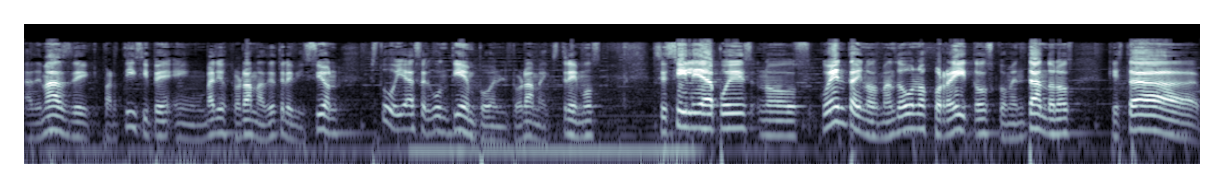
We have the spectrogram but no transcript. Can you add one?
además de partícipe en varios programas de televisión, estuvo ya hace algún tiempo en el programa Extremos. Cecilia pues nos cuenta y nos mandó unos correitos comentándonos que está,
